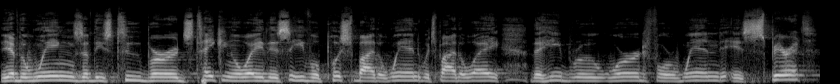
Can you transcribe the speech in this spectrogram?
You have the wings of these two birds taking away this evil, pushed by the wind, which, by the way, the Hebrew word for wind is spirit.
